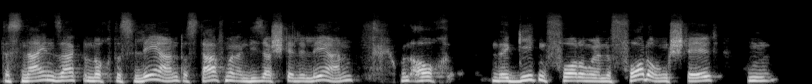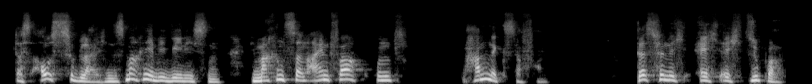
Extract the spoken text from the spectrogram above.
das Nein sagt und noch das lernt. Das darf man an dieser Stelle lernen und auch eine Gegenforderung oder eine Forderung stellt, um das auszugleichen. Das machen ja die wenigsten. Die machen es dann einfach und haben nichts davon. Das finde ich echt, echt super.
